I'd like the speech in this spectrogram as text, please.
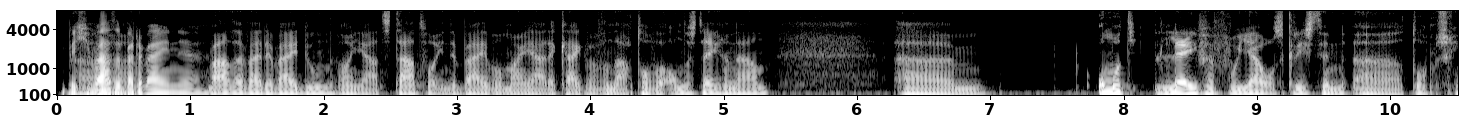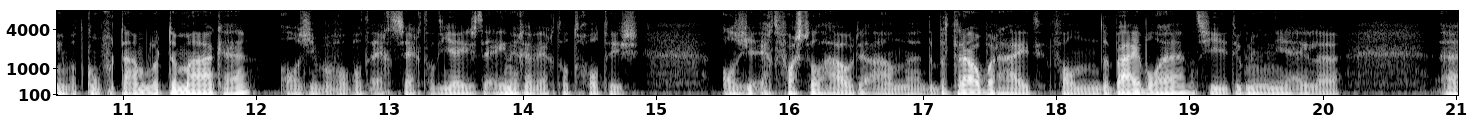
Beetje water bij de wijn. Uh. Water bij de wijn doen. Van ja, het staat wel in de Bijbel, maar ja, daar kijken we vandaag toch wel anders tegenaan. Um, om het leven voor jou als christen uh, toch misschien wat comfortabeler te maken. Hè? Als je bijvoorbeeld echt zegt dat Jezus de enige weg tot God is. Als je echt vast wil houden aan de betrouwbaarheid van de Bijbel. Hè? Dat zie je natuurlijk nu in die hele uh,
